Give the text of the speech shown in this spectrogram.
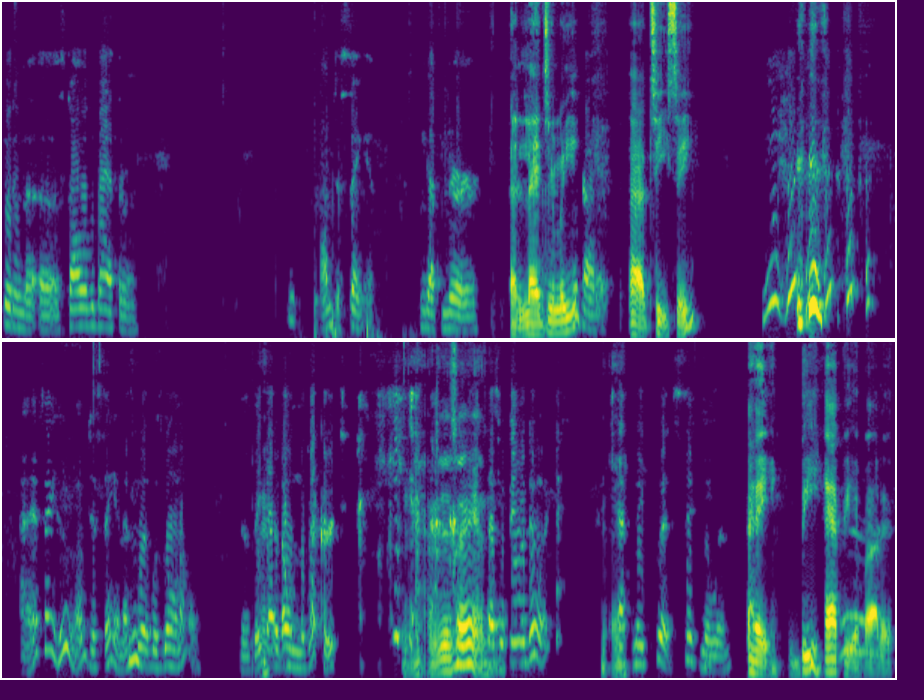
foot in the uh, stall of the bathroom. I'm just saying. You got the nerve. Allegedly, uh, TC. I didn't say who. I'm just saying that's what was going on. They got it on the record. I'm just saying. that's what they were doing. Tapping their foot, signaling. Hey, be happy yeah. about it.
